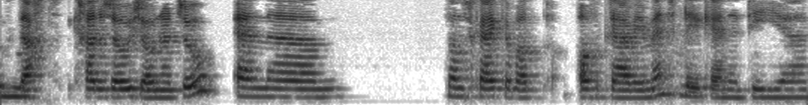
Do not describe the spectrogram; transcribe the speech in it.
Goed, ik dacht, ik ga er sowieso naartoe. En um, dan eens kijken wat, of ik daar weer mensen leer kennen die, uh,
